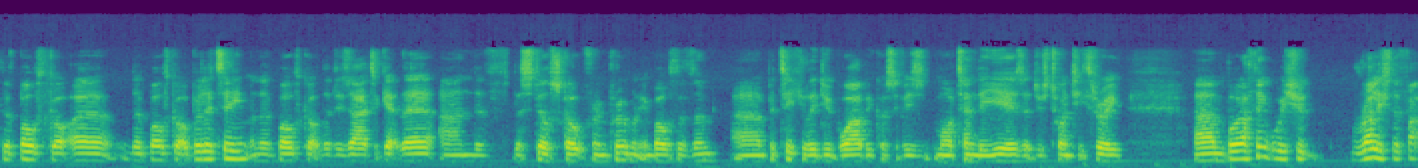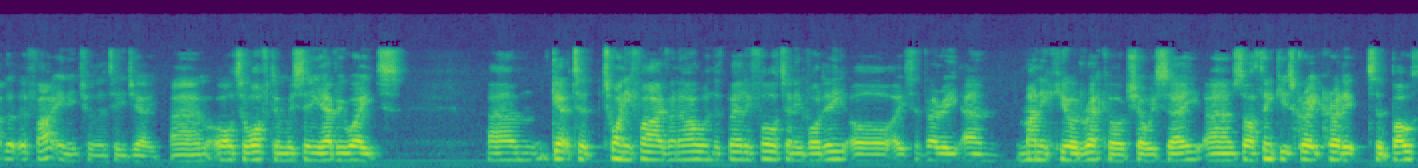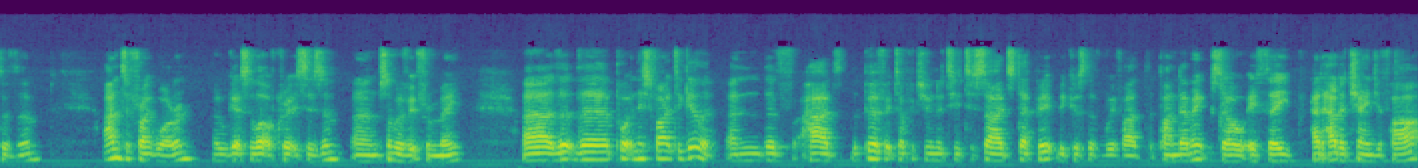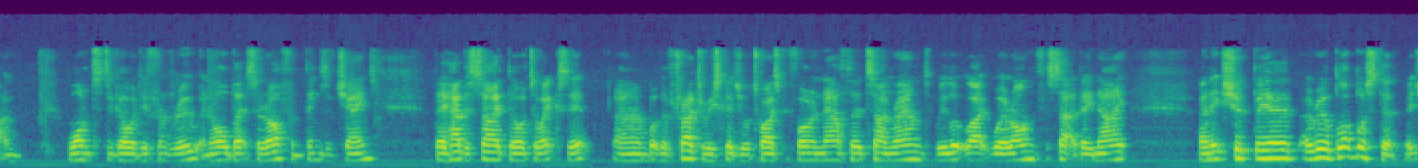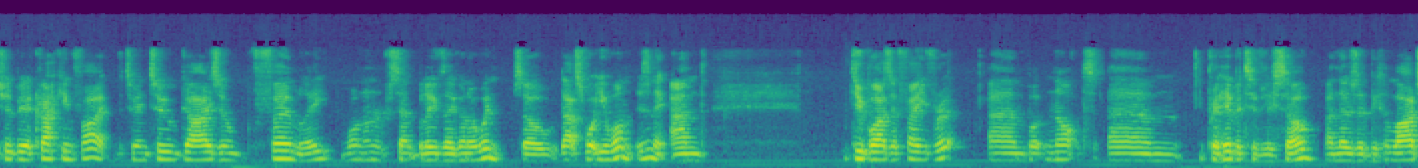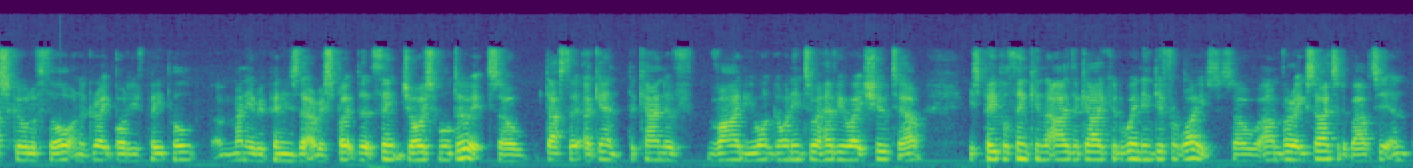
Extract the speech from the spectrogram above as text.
they've both got uh, they've both got ability and they've both got the desire to get there, and there's still scope for improvement in both of them, uh, particularly Dubois because of his more tender years at just 23. Um, but I think we should relish the fact that they're fighting each other, TJ. Um, all too often we see heavyweights um, get to 25 and 0 and they've barely fought anybody, or it's a very um, manicured record, shall we say. Um, so I think it's great credit to both of them and to Frank Warren, who gets a lot of criticism, um, some of it from me. Uh, that they're putting this fight together, and they've had the perfect opportunity to sidestep it because we've had the pandemic. So if they had had a change of heart and wanted to go a different route, and all bets are off, and things have changed, they had a side door to exit. Um, but they've tried to reschedule twice before, and now third time round, we look like we're on for Saturday night and it should be a, a, real blockbuster. It should be a cracking fight between two guys who firmly, 100% believe they're going to win. So that's what you want, isn't it? And Dubois is a favourite, um, but not um, prohibitively so. And there's a large school of thought and a great body of people, many opinions that I respect, that think Joyce will do it. So that's the, again the kind of vibe you want going into a heavyweight shootout is people thinking that either guy could win in different ways. So I'm very excited about it, and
